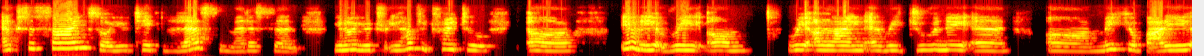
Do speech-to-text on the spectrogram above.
exercise so you take less medicine you know you tr- you have to try to uh really re um realign and rejuvenate and uh make your body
